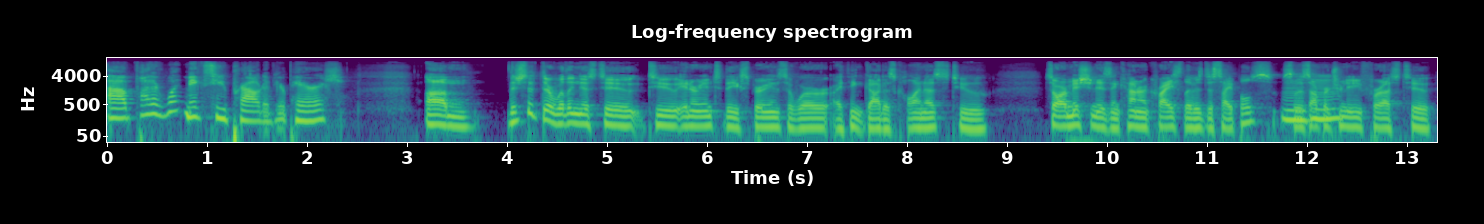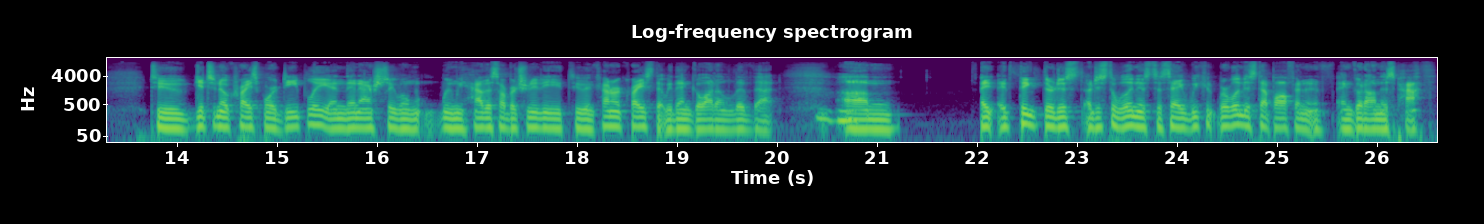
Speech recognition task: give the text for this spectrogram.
Uh, Father, what makes you proud of your parish? um, just that their willingness to to enter into the experience of where I think God is calling us to. So our mission is encounter Christ, live as disciples. So this Mhm. opportunity for us to to get to know Christ more deeply, and then actually when when we have this opportunity to encounter Christ, that we then go out and live that. Mhm. Um, I, I think they're just just a willingness to say we can we're willing to step off and and go down this path,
